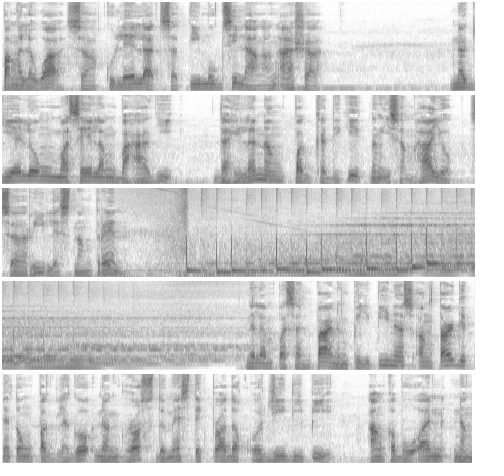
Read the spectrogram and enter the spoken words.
pangalawa sa kulelat sa Timog Silangang Asya. Nagyelong maselang bahagi dahilan ng pagkadikit ng isang hayop sa riles ng tren. Nalampasan pa ng Pilipinas ang target nitong paglago ng Gross Domestic Product o GDP, ang kabuuan ng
